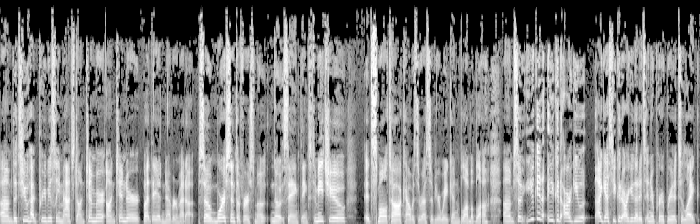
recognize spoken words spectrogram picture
Um, the two had previously matched on tinder on tinder but they had never met up. So morse sent the first mo- note saying thanks to meet you it's small talk. How was the rest of your weekend? Blah blah blah. Um, so you could you could argue. I guess you could argue that it's inappropriate to like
